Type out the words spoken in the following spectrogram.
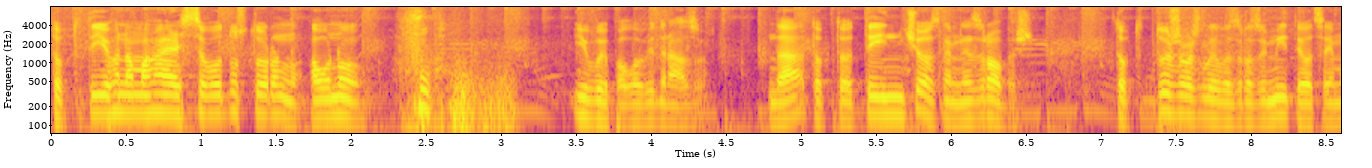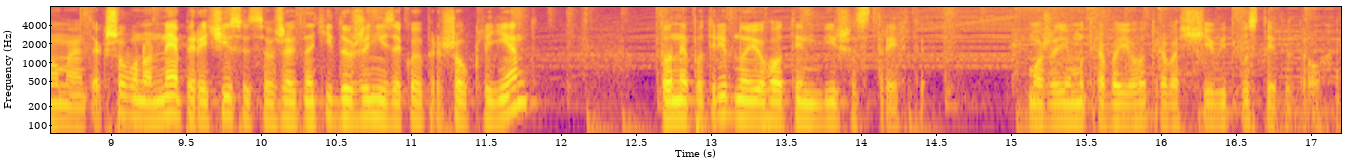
Тобто ти його намагаєшся в одну сторону, а воно фу, і випало відразу. Да? Тобто ти нічого з ним не зробиш. Тобто дуже важливо зрозуміти оцей момент. Якщо воно не перечісується вже на тій довжині, з якої прийшов клієнт, то не потрібно його тим більше стригти. Може йому треба його треба ще відпустити трохи,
